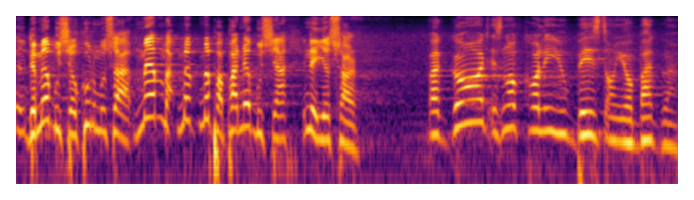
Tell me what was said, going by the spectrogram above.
eh, dɛm abusuakuo no mu so a me papa no abusua na yɛsɔre But God is not calling you based on your background.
